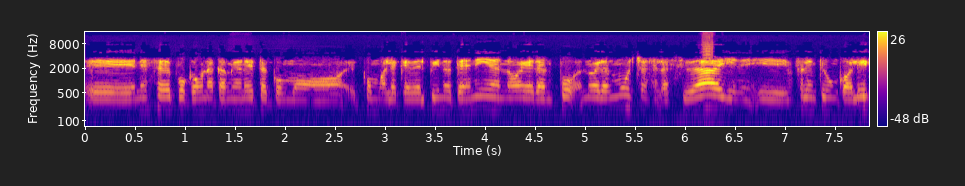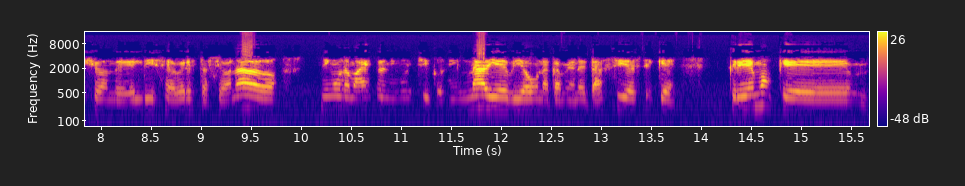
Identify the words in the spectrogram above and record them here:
eh, en esa época una camioneta como, como la que Del Pino tenía no eran no eran muchas en la ciudad y, y enfrente de un colegio donde él dice haber estacionado ninguna maestra ningún chico ni nadie vio una camioneta así así que creemos que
